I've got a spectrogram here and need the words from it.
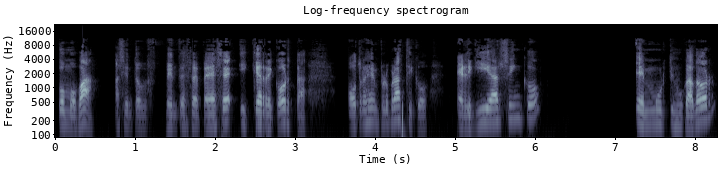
cómo va a 120 FPS y qué recorta. Otro ejemplo práctico, el Gear 5 en multijugador,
